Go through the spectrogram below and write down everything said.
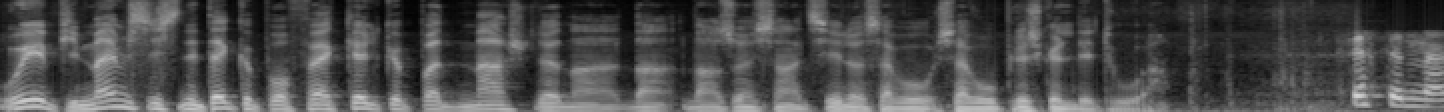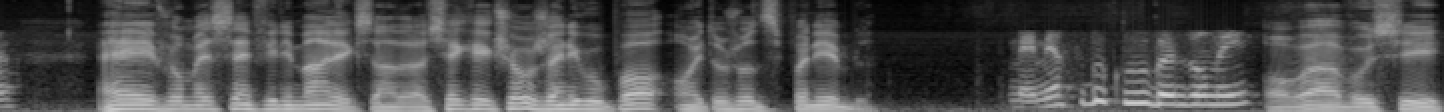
Oui, puis même si ce n'était que pour faire quelques pas de marche là, dans, dans- dans un sentier, là, ça, vaut, ça vaut plus que le détour. Certainement. Hey, je vous remercie infiniment, Alexandra. S'il y a quelque chose, gênez-vous pas, on est toujours disponible. Mais merci beaucoup. Bonne journée. Au revoir, vous aussi.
